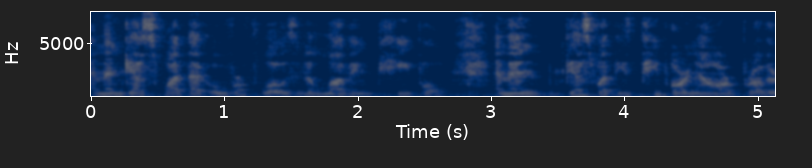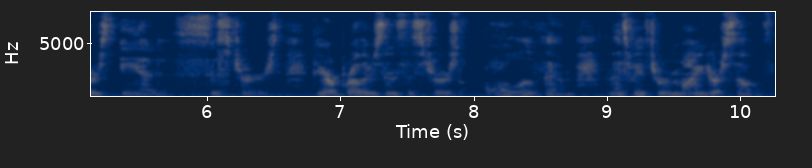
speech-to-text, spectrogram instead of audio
And then guess what? That overflows into loving people. And then guess what? These people are now our brothers and sisters. They are brothers and sisters, all of them. And that's what we have to remind ourselves.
